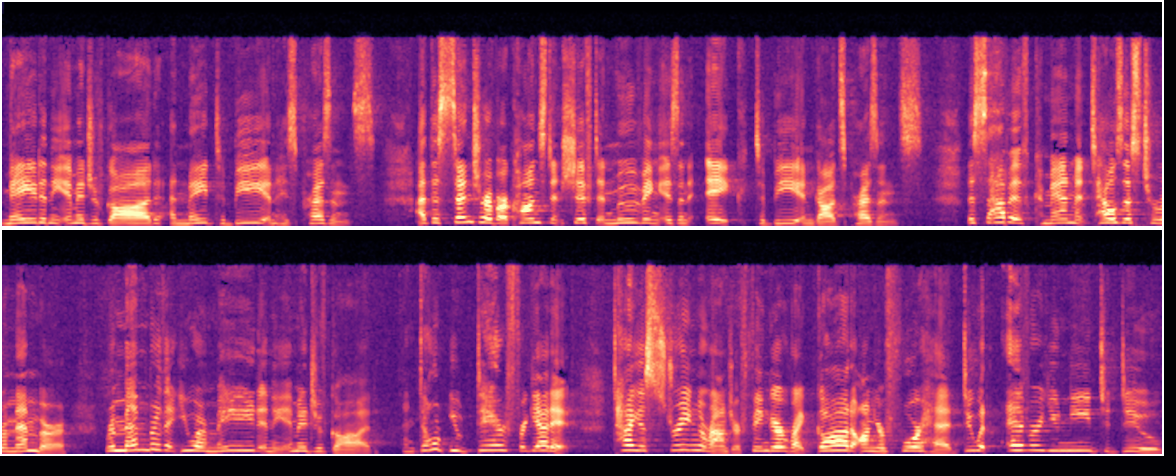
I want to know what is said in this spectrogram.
made in the image of God and made to be in His presence. At the center of our constant shift and moving is an ache to be in God's presence. The Sabbath commandment tells us to remember remember that you are made in the image of God, and don't you dare forget it. Tie a string around your finger, write God on your forehead. Do whatever you need to do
